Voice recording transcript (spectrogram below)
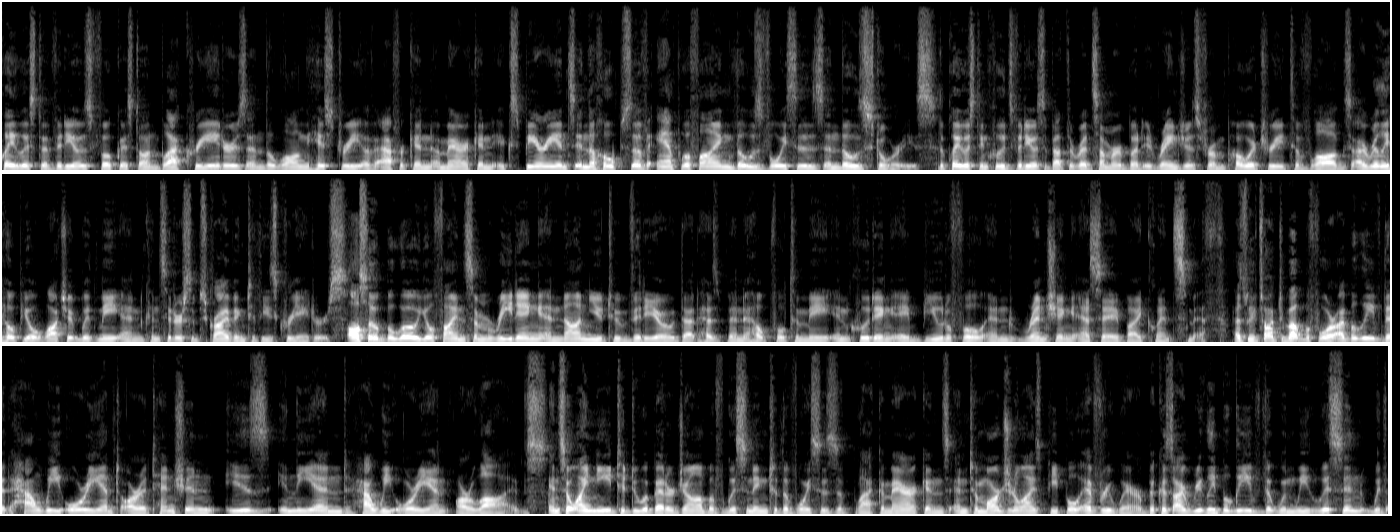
playlist of videos focused on black creators and the long history of African American experience in the hopes of amplifying those voices and those stories. The playlist includes videos about the Red Summer, but it ranges from poetry to vlogs. I really hope you'll watch it with me and consider subscribing to these creators. Also below, you'll find some reading and non-YouTube video that has been helpful to me, including a beautiful and wrenching essay by Clint Smith. As we've talked about before, I believe that how we orient our attention is, in the end, how we orient our lives. And so I need to do a better job of listening to the voices of black Americans and to marginalize people everywhere, because I really believe that when we listen with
